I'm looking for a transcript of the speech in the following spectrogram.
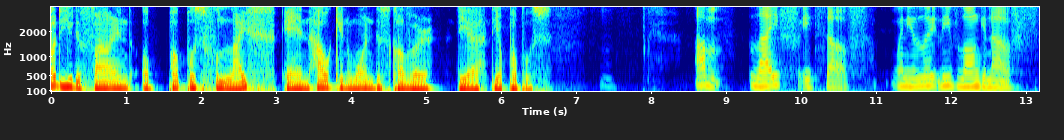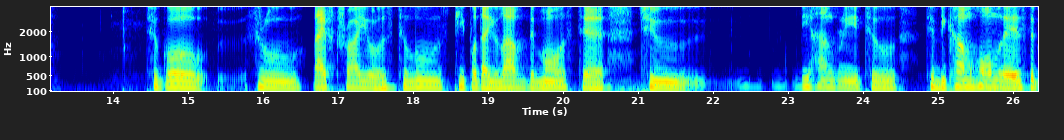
how do you define a purposeful life and how can one discover their their purpose? Um, life itself, when you li- live long enough to go through life trials, to lose people that you love the most, to to be hungry, to to become homeless, the,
